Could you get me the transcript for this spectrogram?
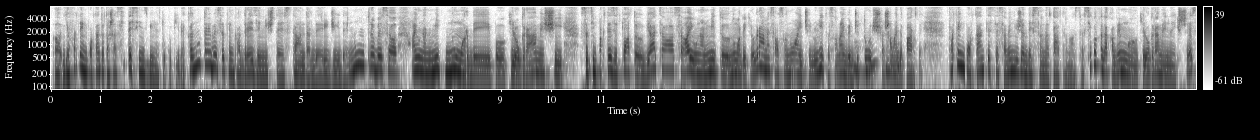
Uh, e foarte important tot așa să te simți bine tu cu tine, că nu trebuie să te încadrezi în niște standarde rigide, nu trebuie să ai un anumit număr de kilograme și să-ți impacteze toată viața, să ai un anumit uh, număr de kilograme sau să nu ai celulită, să nu ai vergeturi uh-huh, și așa uh-huh. mai departe. Foarte important este să avem grijă de sănătatea noastră. Sigur că dacă avem uh, kilograme în exces,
